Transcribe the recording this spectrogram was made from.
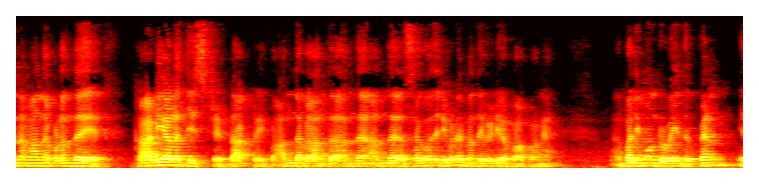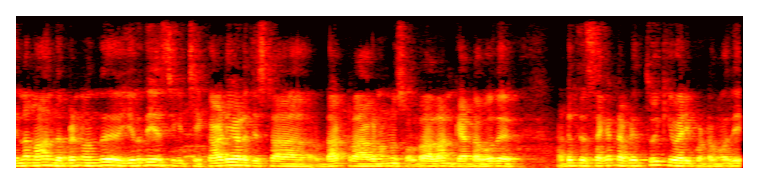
என்னம்மா அந்த குழந்தை கார்டியாலஜிஸ்ட் டாக்டர் இப்போ அந்த அந்த அந்த அந்த சகோதரி கூட இப்போ அந்த வீடியோ பார்ப்பாங்க. பதிமூன்று வயது பெண் என்னம்மா அந்த பெண் வந்து இருதய சிகிச்சை கார்டியாலஜிஸ்டா டாக்டர் ஆகணும்னு சொல்கிறாளான்னு கேட்டபோது அடுத்த செகண்ட் அப்படியே தூக்கி வாரி போது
